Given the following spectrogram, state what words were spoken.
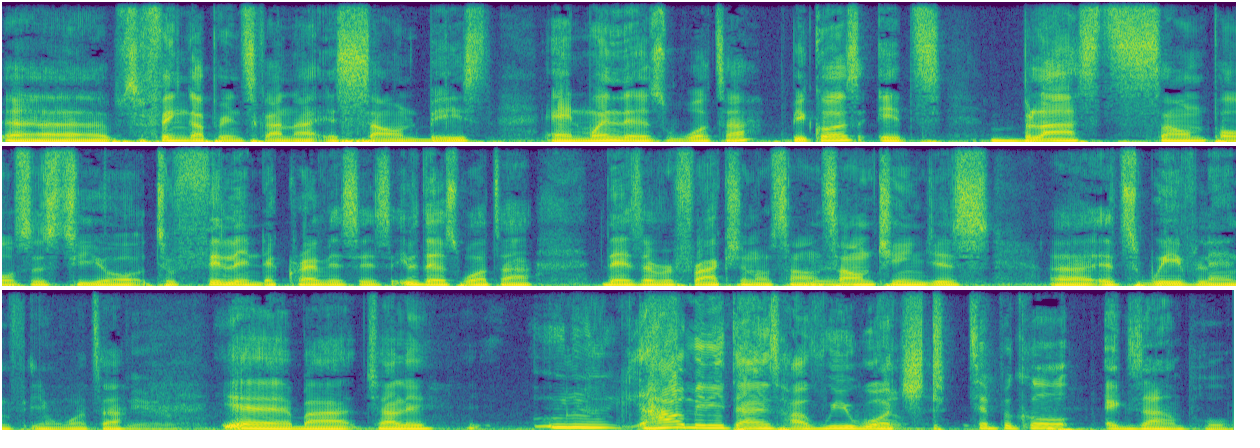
uh, fingerprint scanner is sound based and when there's water because it blasts sound pulses to your to fill in the crevices if there's water there's a refraction of sound Mm. sound changes uh, its wavelength in water Yeah. yeah but charlie how many times have we watched? Typical example.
